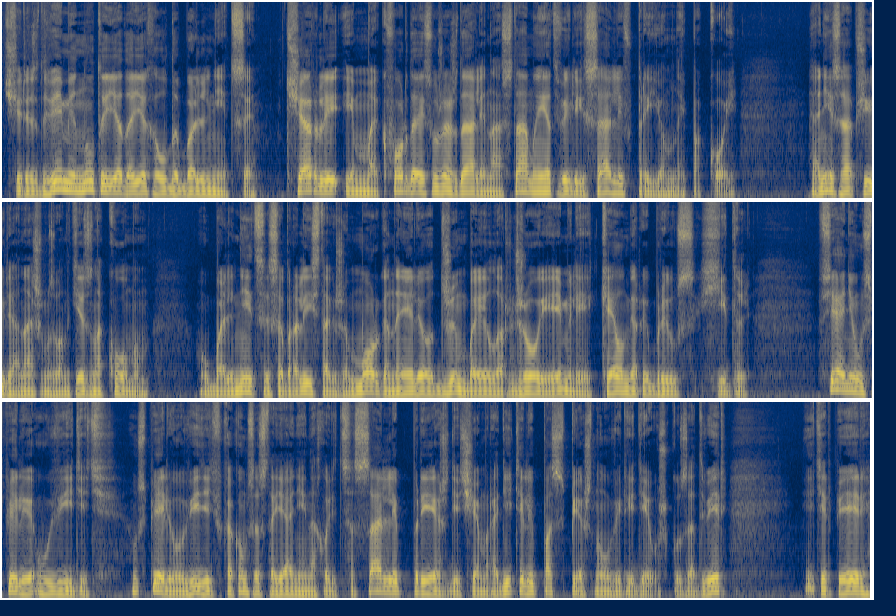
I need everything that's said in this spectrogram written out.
Через две минуты я доехал до больницы. Чарли и Мэг Фордайс уже ждали нас там и отвели Салли в приемный покой. Они сообщили о нашем звонке знакомым. У больницы собрались также Морган, Эллиот, Джим Бейлор, Джо и Эмили, Келмер и Брюс Хидль. Все они успели увидеть, успели увидеть, в каком состоянии находится Салли, прежде чем родители поспешно увели девушку за дверь и теперь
